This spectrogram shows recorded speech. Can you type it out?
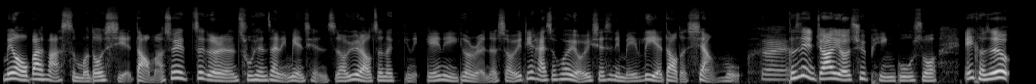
没有办法什么都写到嘛，所以这个人出现在你面前之后，月老真的给你给你一个人的时候，一定还是会有一些是你没列到的项目。对。可是你就要有去评估说，诶，可是。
